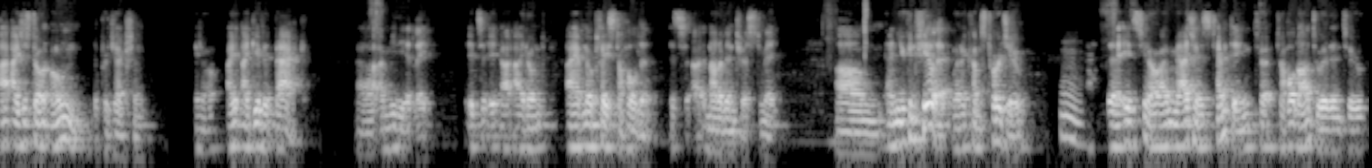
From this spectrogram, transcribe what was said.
I, I, just don't own the projection. You know, I, I give it back uh, immediately. It's it, I don't. I have no place to hold it. It's uh, not of interest to me. Um, and you can feel it when it comes towards you. Mm. It's you know I imagine it's tempting to, to hold on to it and to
